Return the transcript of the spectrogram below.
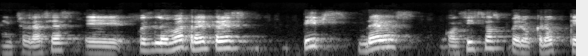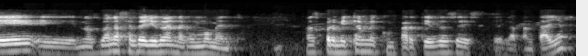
Muchas gracias. Eh, pues le voy a traer tres tips breves, concisos, pero creo que eh, nos van a ser de ayuda en algún momento. Entonces, permítanme compartir desde este, la pantalla.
